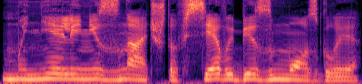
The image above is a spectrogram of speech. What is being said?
«Мне ли не знать, что все вы безмозглые?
